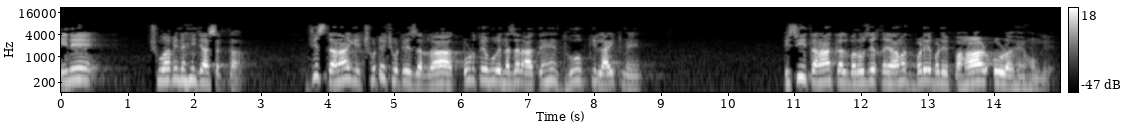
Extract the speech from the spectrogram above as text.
انہیں چھوا بھی نہیں جا سکتا۔ جس طرح یہ چھوٹے چھوٹے ذرات اڑتے ہوئے نظر آتے ہیں دھوپ کی لائٹ میں، اسی طرح کل بروز قیامت بڑے بڑے پہاڑ اڑ رہے ہوں گے۔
